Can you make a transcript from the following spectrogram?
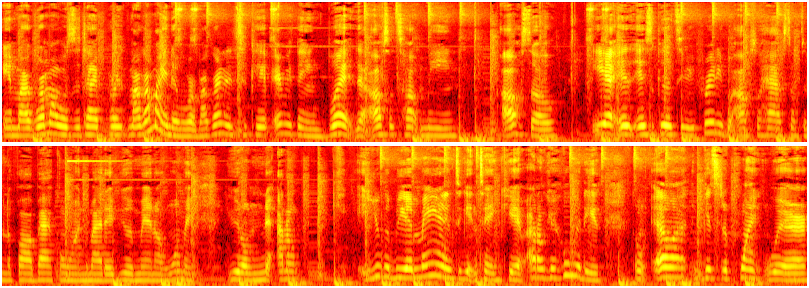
And my grandma was the type of person, my grandma ain't never worked. My granddad took care of everything, but that also taught me also, yeah, it, it's good to be pretty, but also have something to fall back on. No matter if you're a man or a woman, you don't. I don't. You could be a man to get taken care of. I don't care who it is. Don't ever get to the point where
